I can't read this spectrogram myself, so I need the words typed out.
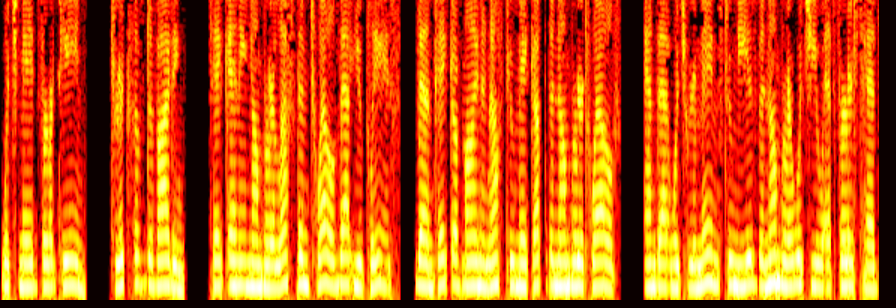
which made 13. Tricks of dividing. Take any number less than 12 that you please, then take of mine enough to make up the number 12, and that which remains to me is the number which you at first had,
